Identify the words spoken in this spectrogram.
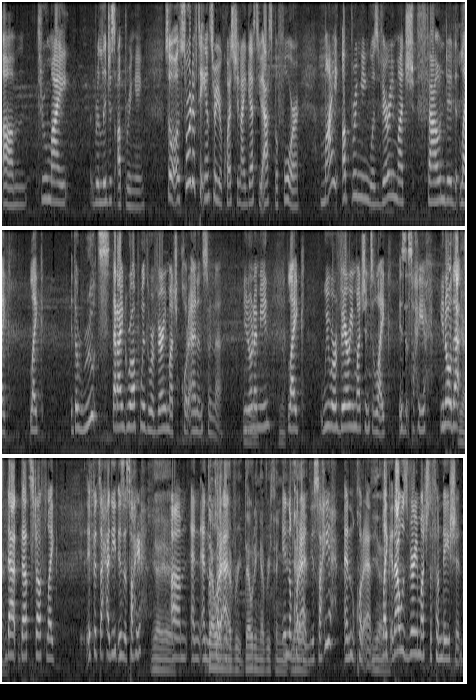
um, through my religious upbringing. So, uh, sort of to answer your question, I guess you asked before, my upbringing was very much founded like like the roots that I grew up with were very much Quran and Sunnah. You know what I mean? Like we were very much into like, is it Sahih? You know that Yeah. that that stuff. Like, if it's a Hadith, is it Sahih? Yeah, yeah, yeah. Um, and and the doubting Quran every doubting everything in the yeah, Quran, yeah. the Sahih and the Quran. Yeah. Like that was very much the foundation.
